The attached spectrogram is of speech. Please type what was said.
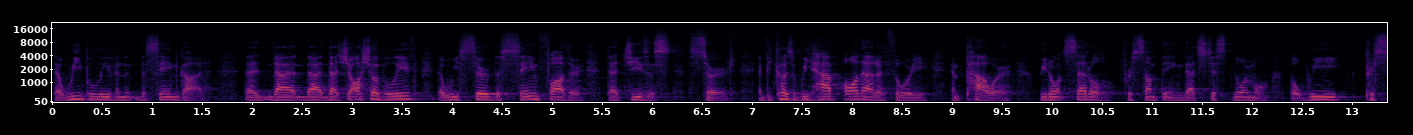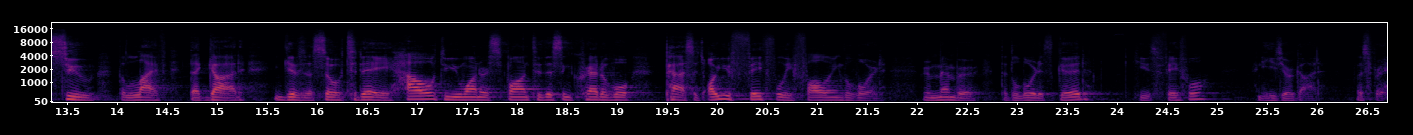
that we believe in the same God that, that, that, that Joshua believed, that we serve the same Father that Jesus served. And because we have all that authority and power, we don't settle for something that's just normal, but we pursue the life that God gives us. So today, how do you want to respond to this incredible passage? Are you faithfully following the Lord? Remember that the Lord is good, He is faithful, and He's your God. Let's pray.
